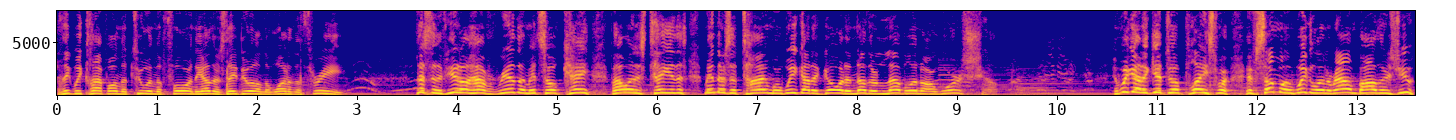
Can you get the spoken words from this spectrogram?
I think we clap on the two and the four, and the others, they do it on the one and the three. Listen, if you don't have rhythm, it's okay. But I want to tell you this man, there's a time where we got to go at another level in our worship. And we got to get to a place where if someone wiggling around bothers you,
